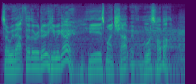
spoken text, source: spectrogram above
So, without further ado, here we go. Here's my chat with Lewis Hobba.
